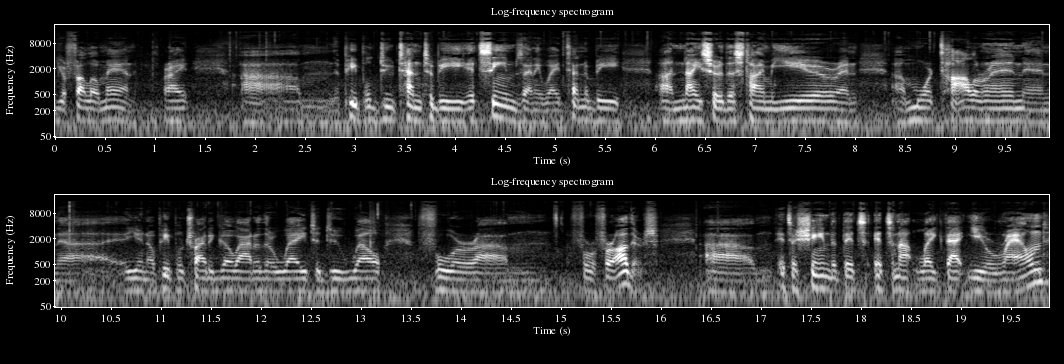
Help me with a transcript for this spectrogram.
your fellow man, right? Um, the people do tend to be, it seems anyway, tend to be uh, nicer this time of year and uh, more tolerant, and uh, you know, people try to go out of their way to do well for um, for for others. Um, it's a shame that it's it's not like that year round,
